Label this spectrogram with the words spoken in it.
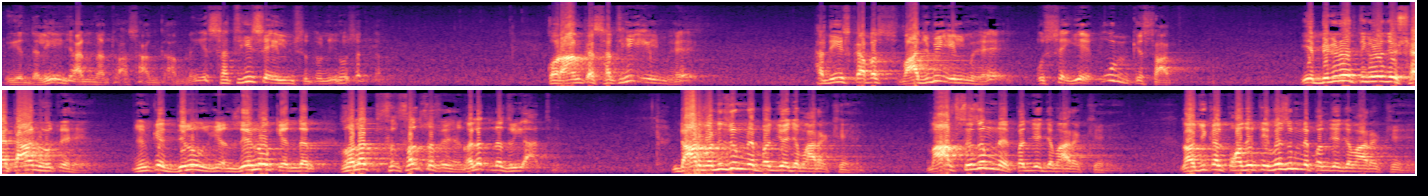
تو یہ دلیل جاننا تو آسان کام نہیں یہ سطحی سے علم سے تو نہیں ہو سکتا۔ قرآن کا سطحی علم ہے۔ حدیث کا بس واجبی علم ہے۔ اس سے یہ ان کے ساتھ۔ یہ بگڑے تگڑے جو شیطان ہوتے ہیں جن کے دلوں ذہنوں کے اندر غلط فلسفے ہیں، غلط نظریات ہیں۔ ڈارونزم نے پنجے جما رکھے ہیں۔ مارکسزم نے پنجے جما رکھے ہیں۔ لاجیکل پازیٹیوزم نے پنجے جما رکھے ہیں۔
